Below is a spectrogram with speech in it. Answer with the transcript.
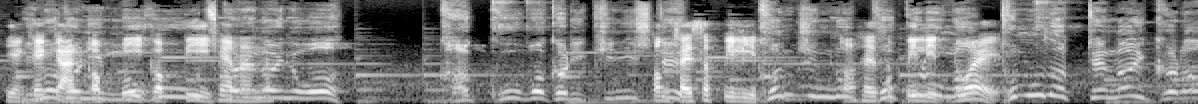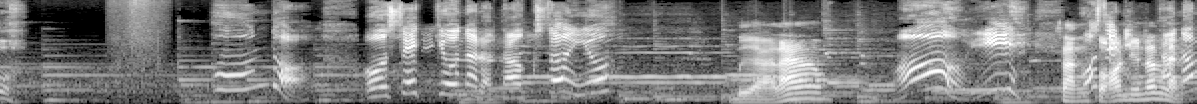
เพียงแค่ 未 การ だに ก๊อป 魔 ปี้ 法 ก๊อป を ปี้ 使 แค่ え นั้น な นะ いのは格好ばかり気にし ต้องใช้ て สปิริต 肝心の ต้องใช้ส 心 ปิริตด้วย が伴ってないからなんだお説教ならたくさんよ เบื่อแล้ว สั่งสอนอยู่นั่นแหละ ไม่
